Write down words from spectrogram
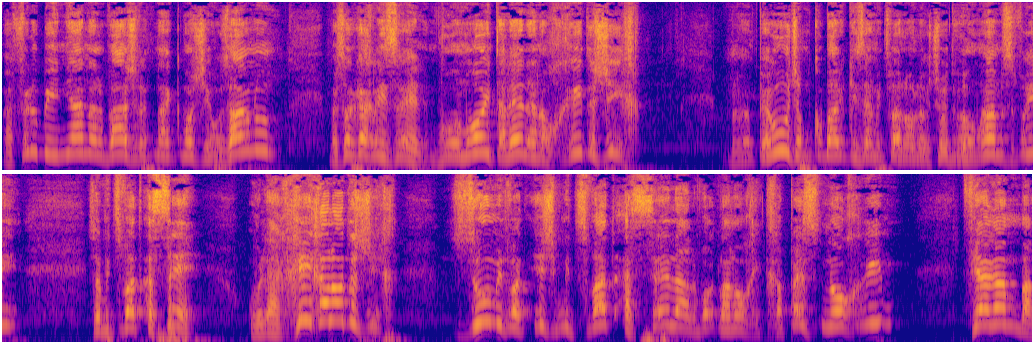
ואפילו בעניין הלוואה שנתנה כמו שהוזרנו, ועשות כך לישראל. והוא אומרו יתעלל הנוכרי תשיך. פירוש המקובל כי זה המצווה לא לרשות ואומרם ספרי, זו מצוות עשה. ולאחיך לא תשיך. זו מצוות, יש מצוות עשה להלוות לנוכרי. תחפש נוכרים, לפי הרמב"ם,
